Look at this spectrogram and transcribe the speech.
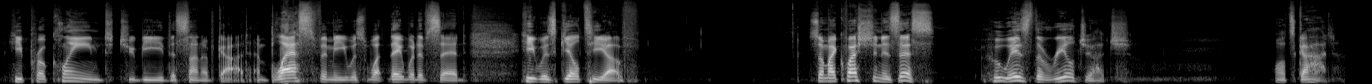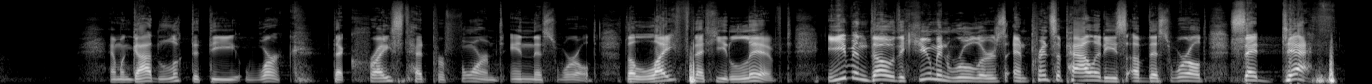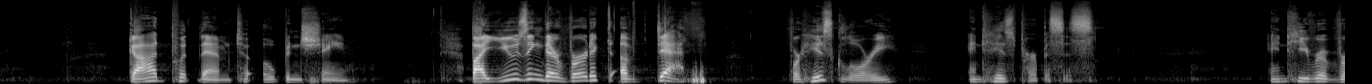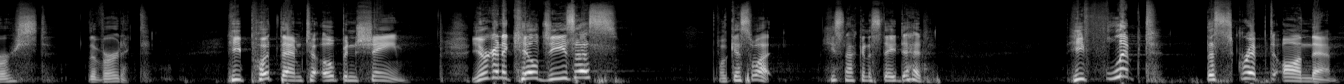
He proclaimed to be the Son of God. And blasphemy was what they would have said he was guilty of. So, my question is this who is the real judge? Well, it's God. And when God looked at the work that Christ had performed in this world, the life that he lived, even though the human rulers and principalities of this world said death, God put them to open shame by using their verdict of death for his glory and his purposes. And he reversed the verdict. He put them to open shame. You're going to kill Jesus? Well, guess what? He's not going to stay dead. He flipped the script on them,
